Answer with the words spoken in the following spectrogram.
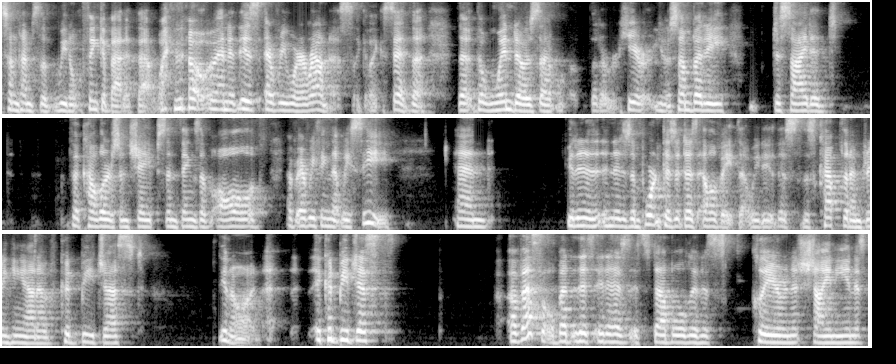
sometimes the, we don't think about it that way though and it is everywhere around us. Like like i said the the, the windows that that are here you know somebody decided the colors and shapes and things of all of, of everything that we see. And it is, and it is important because it does elevate that we do. This this cup that i'm drinking out of could be just you know it could be just a vessel but it has it's doubled and it's clear and it's shiny and it's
